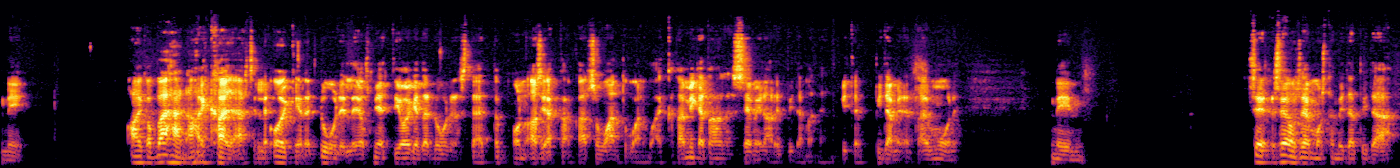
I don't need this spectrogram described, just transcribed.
niin aika vähän aikaa jää sille oikealle duunille, jos miettii oikeaa duunilla sitä, että on asiakkaan kanssa one to one vaikka, tai mikä tahansa seminaarin pitäminen, pitä- pitäminen tai muu, niin, niin se, se on semmoista, mitä pitää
